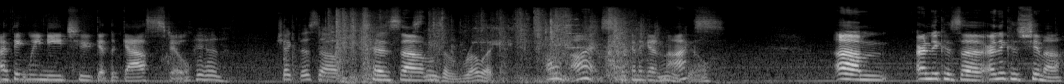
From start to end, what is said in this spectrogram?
I think we need to get the gas still. Man, check this out. Because This um thing's heroic. Oh, nice. We're gonna get an axe. Um, only because uh, only because Shimmer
